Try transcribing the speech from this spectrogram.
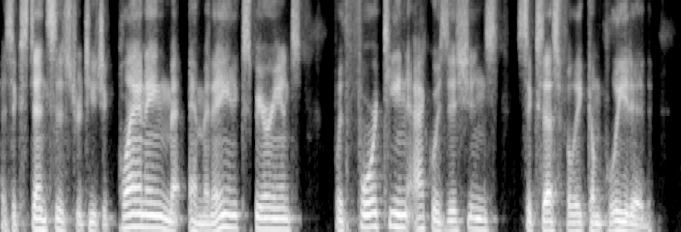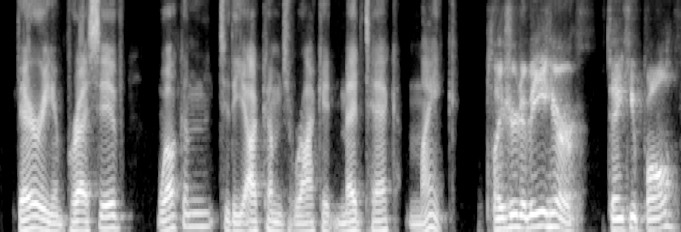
has extensive strategic planning, M&A experience, with 14 acquisitions successfully completed. Very impressive. Welcome to the Outcomes Rocket MedTech, Mike. Pleasure to be here. Thank you, Paul.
